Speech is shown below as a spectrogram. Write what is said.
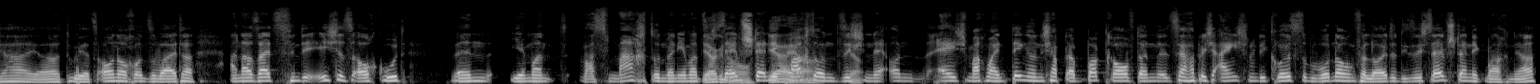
ja, ja, du jetzt auch noch und so weiter. Andererseits finde ich es auch gut, wenn jemand was macht und wenn jemand Ja, sich genau. selbstständig Ja, macht ja, und sich ne, und ey, ich mach mein Ding und ich habe da Bock drauf, dann habe ich eigentlich nur die größte Bewunderung für Leute, die sich selbstständig machen, ja.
